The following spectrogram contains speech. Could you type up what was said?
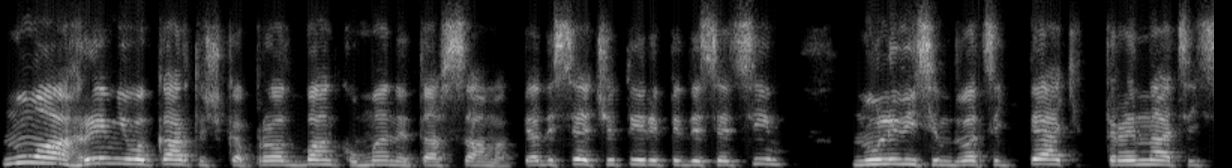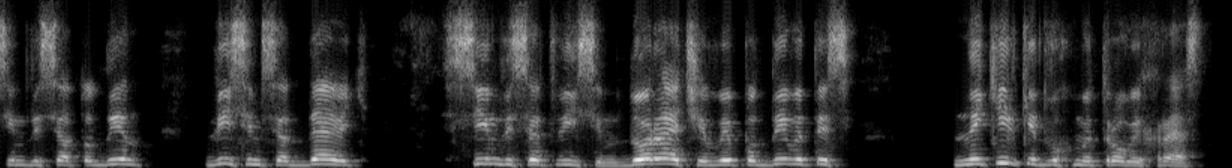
Ну а гривнєва карточка Приватбанку у мене та ж сама: 5457 0825 1371 89 78. До речі, ви подивитесь не тільки двохметровий хрест,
